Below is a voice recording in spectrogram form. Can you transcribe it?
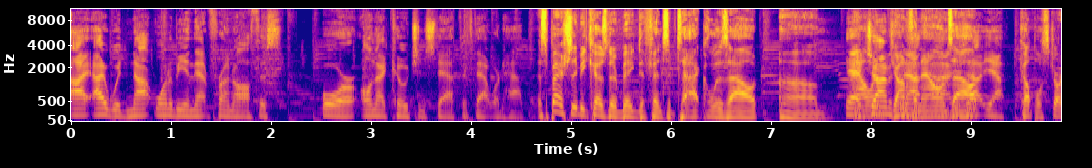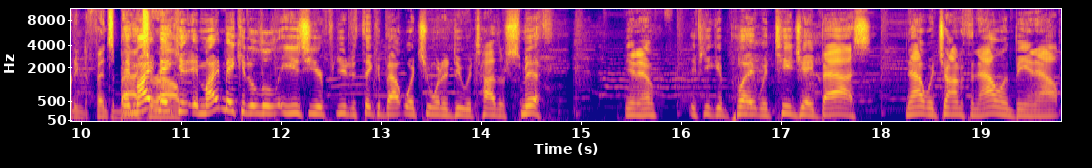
I, I would not want to be in that front office or on that coaching staff if that would happen. especially because their big defensive tackle is out. Um, Yeah, Allen- Jonathan Jonathan Al- Allen's out. out, yeah. a couple starting defensive It might make out. it it might make it a little easier for you to think about what you want to do with Tyler Smith. You know, if you could play with TJ Bass now with Jonathan Allen being out,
